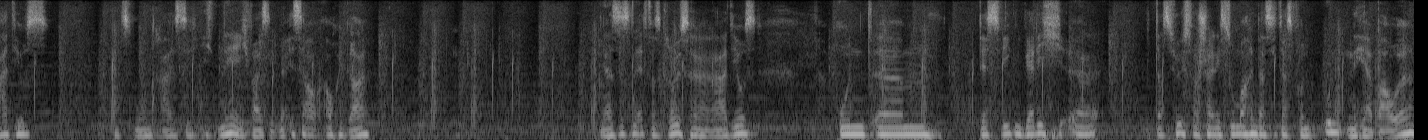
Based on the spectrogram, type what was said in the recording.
Radius von 32. Ich, nee, ich weiß nicht mehr. Ist ja auch, auch egal. Ja, es ist ein etwas größerer Radius. Und ähm, deswegen werde ich äh, das höchstwahrscheinlich so machen, dass ich das von unten her baue.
